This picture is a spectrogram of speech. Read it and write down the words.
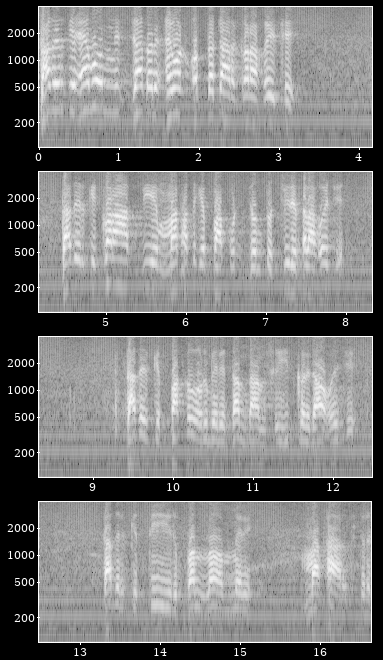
তাদেরকে এমন নির্যাতন, এমন অত্যাচার করা হয়েছে তাদেরকে করাত দিয়ে মাথা থেকে পা পর্যন্ত চিরে ফেলা হয়েছে। তাদেরকে পাথর মেরে দান দান শহীদ করে দেওয়া হয়েছে। তাদেরকে তীর বল্লম মেরে মাথার ভিতরে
